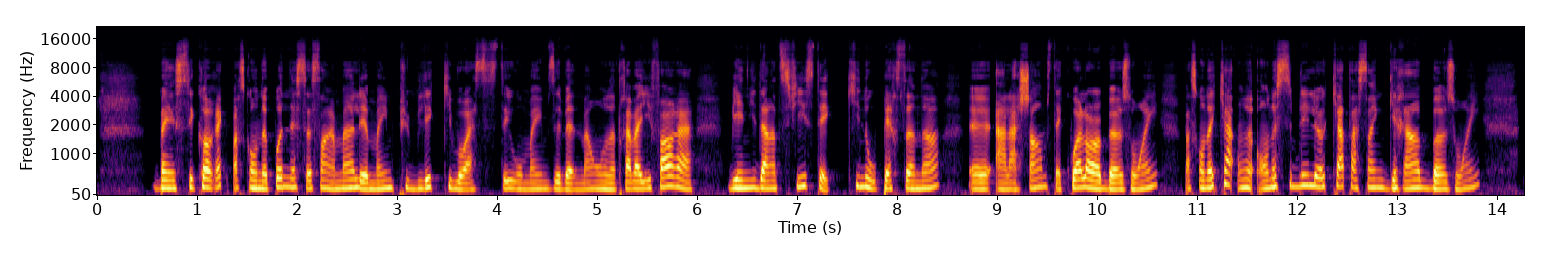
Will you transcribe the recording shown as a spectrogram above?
ben c'est correct parce qu'on n'a pas nécessairement le même public qui va assister aux mêmes événements. On a travaillé fort à bien identifier c'était qui nos personas euh, à la chambre, c'était quoi leurs besoins, parce qu'on a, ciblé là, 4 à 5 grands besoins.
